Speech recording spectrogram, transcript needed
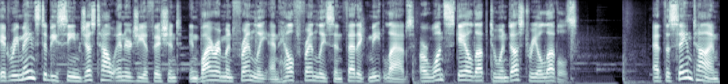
It remains to be seen just how energy efficient, environment friendly, and health friendly synthetic meat labs are once scaled up to industrial levels. At the same time,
